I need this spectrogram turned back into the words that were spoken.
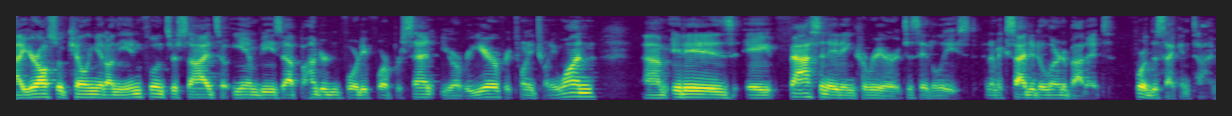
Uh, you're also killing it on the influencer side. So EMV is up 144% year over year for 2021. Um, it is a fascinating career, to say the least. And I'm excited to learn about it for the second time.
